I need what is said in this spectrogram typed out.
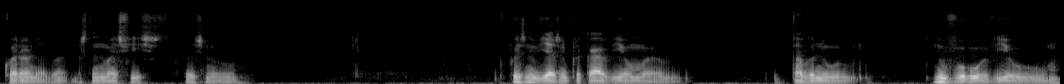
O Quaron é bastante mais fixe. Depois no. Depois na viagem para cá havia uma. Estava no. No voo havia o.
